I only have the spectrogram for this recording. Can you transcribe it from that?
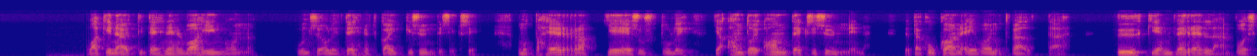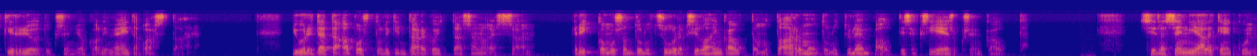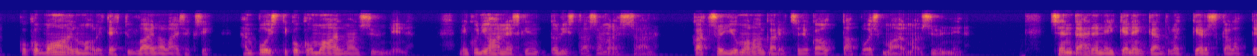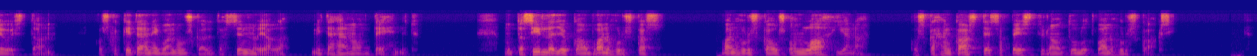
Laki näytti tehneen vahingon, kun se oli tehnyt kaikki syntisiksi. Mutta Herra Jeesus tuli ja antoi anteeksi synnin, jota kukaan ei voinut välttää, pyyhkien verellään pois kirjoituksen, joka oli meitä vastaan. Juuri tätä apostolikin tarkoittaa sanoessaan, rikkomus on tullut suureksi lain kautta, mutta armo on tullut ylenpalttiseksi Jeesuksen kautta. Sillä sen jälkeen, kun koko maailma oli tehty lainalaiseksi, hän poisti koko maailman synnin, niin kuin Johanneskin todistaa sanoessaan, Katso Jumalan karitsa, joka ottaa pois maailman synnin. Sen tähden ei kenenkään tule kerskailla teoistaan, koska ketään ei vanhurskauteta sen nojalla, mitä hän on tehnyt. Mutta sillä, joka on vanhurskas, vanhurskaus on lahjana, koska hän kasteessa pestynä on tullut vanhurskaaksi.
